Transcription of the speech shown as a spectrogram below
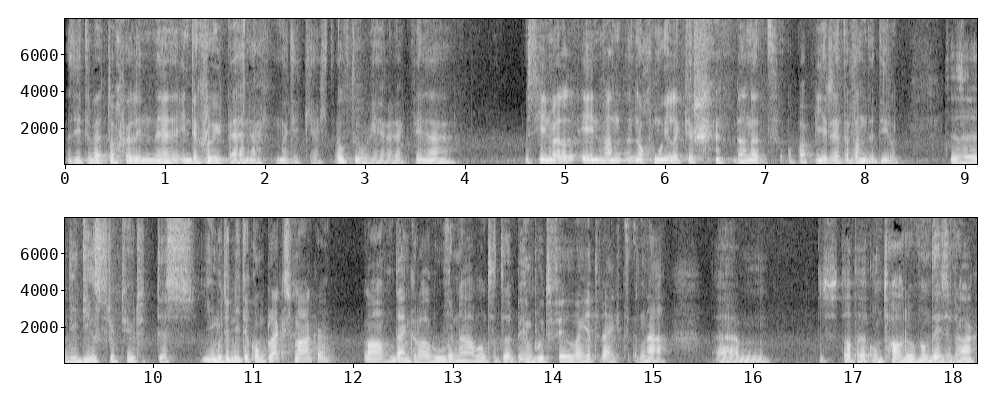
Dan zitten wij toch wel in de, in de groeipijnen, moet ik echt wel toegeven. Ik vind dat misschien wel een van nog moeilijker dan het op papier zetten van de deal. Het is eh, die dealstructuur. Dus je moet het niet te complex maken, maar denk er wel goed over na, want het eh, beïnvloedt veel van je traject erna. Ehm, dus dat eh, onthouden we van deze vraag.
